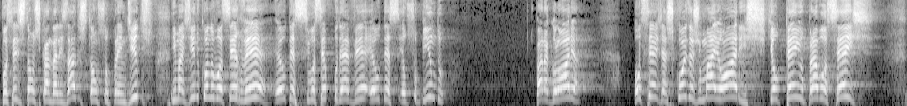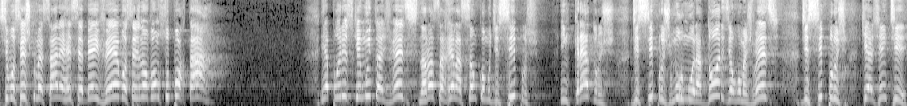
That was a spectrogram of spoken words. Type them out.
Vocês estão escandalizados, estão surpreendidos? Imagine quando você vê, eu se você puder ver, eu, eu subindo para a glória. Ou seja, as coisas maiores que eu tenho para vocês, se vocês começarem a receber e ver, vocês não vão suportar. E é por isso que muitas vezes, na nossa relação como discípulos, incrédulos, discípulos murmuradores, algumas vezes, discípulos que a gente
